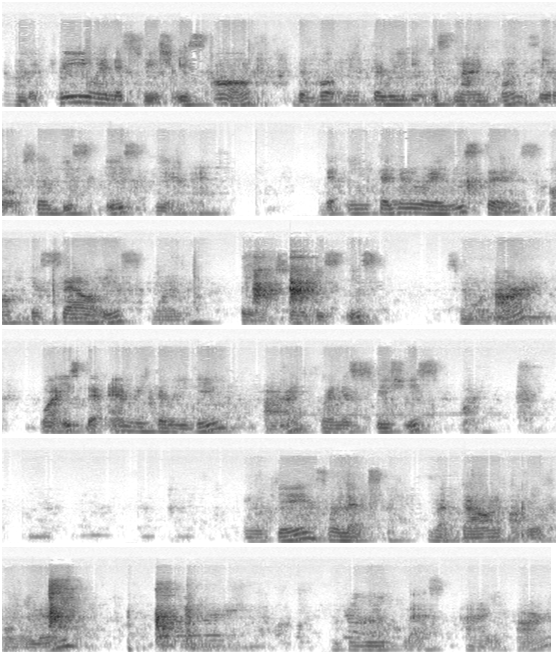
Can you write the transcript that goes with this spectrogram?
Number three, when the switch is off, the voltmeter reading is 9.0. So this is EMF. The internal resistance of the cell is 1 ohm. So this is small r. What is the ammeter reading? I when the switch is. Okay, so let's write down our formula. V plus IR.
